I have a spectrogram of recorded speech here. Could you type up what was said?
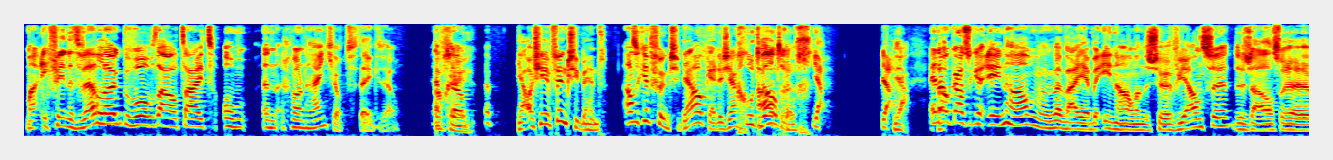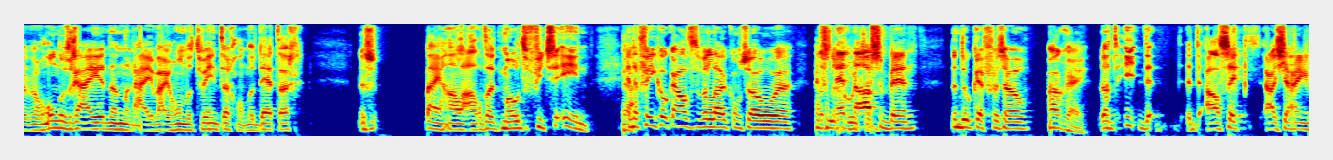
maar ik vind het wel leuk, bijvoorbeeld altijd, om een gewoon handje op te steken zo. Oké. Ja, als je in functie bent. als ik in functie ben. Ja, oké. dus jij Oh, wel oké. terug. Ja. Ja. Ja. en ook als ik er inhaal, wij- hebben inhalende surveillance. Dus als er eh, 100 rijden, dan rijden wij 120, 130. Dus wij halen altijd motorfietsen in. En dat vind ik ook altijd wel leuk om zo, eh, als ik een net naast hem ben, dan doe ik even zo. Oké. Want als, ik, als jij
